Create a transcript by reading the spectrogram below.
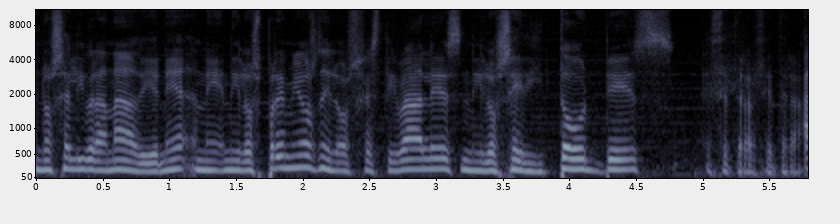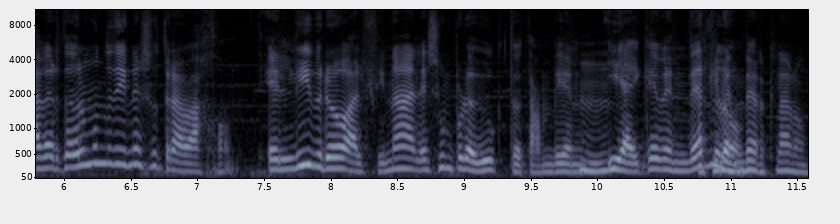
no se libra nadie, ni, ni- ni los premios, ni los festivales, ni los editores, etcétera, etcétera. A ver, todo el mundo tiene su trabajo. El libro, al final, es un producto también Mm. y hay que venderlo. Hay que vender, claro.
